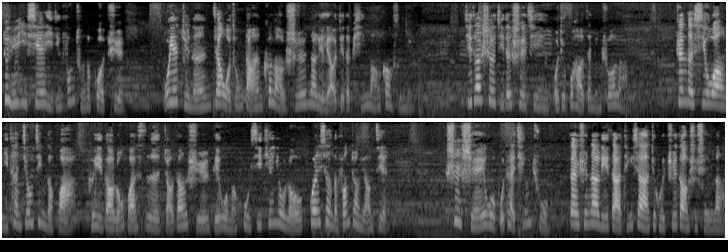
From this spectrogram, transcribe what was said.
对于一些已经封存的过去。我也只能将我从档案科老师那里了解的皮毛告诉你，其他涉及的事情我就不好再明说了。真的希望一探究竟的话，可以到龙华寺找当时给我们护西天佑楼观相的方丈了解。是谁我不太清楚，但是那里打听下就会知道是谁了。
